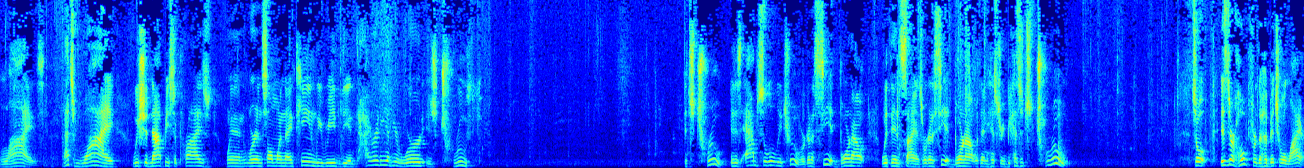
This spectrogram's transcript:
lies. That's why we should not be surprised when we're in Psalm 119, we read, The entirety of your word is truth. It's true. It is absolutely true. We're going to see it borne out within science. We're going to see it borne out within history because it's true. So, is there hope for the habitual liar?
